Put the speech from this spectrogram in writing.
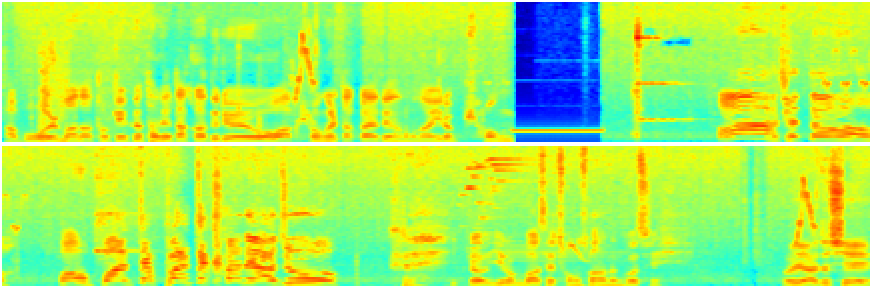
아, 뭐 얼마나 더 깨끗하게 닦아드려요. 아, 병을 닦아야 되는구나. 이런 병. 아, 됐다. 아, 반짝반짝하네 아주. 그래, 이런, 이런 맛에 청소하는 거지. 어이 아저씨,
